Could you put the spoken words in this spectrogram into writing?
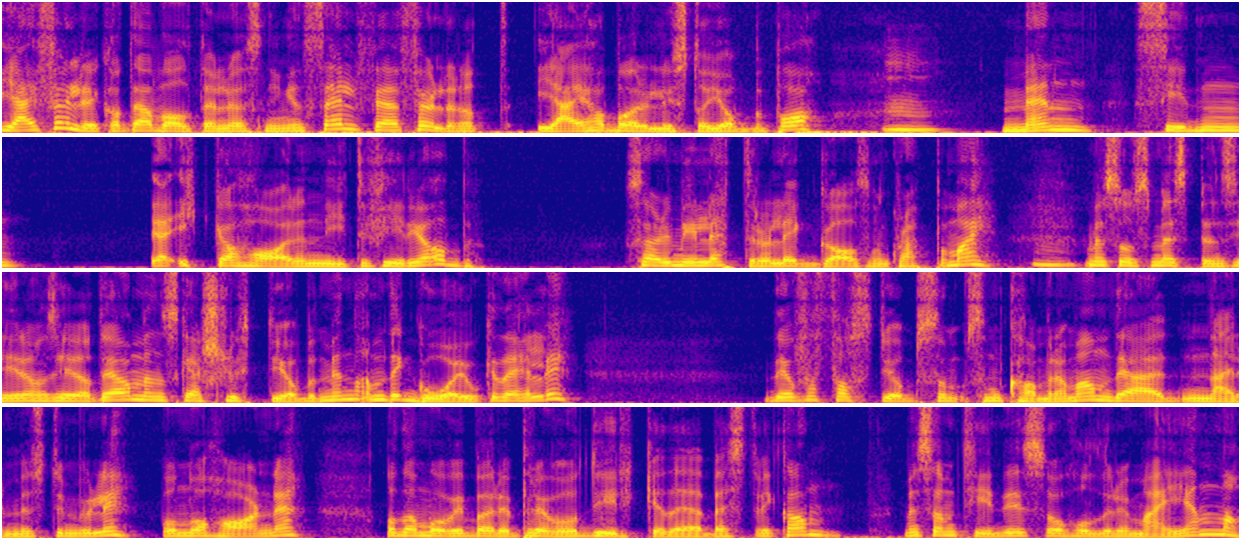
Jeg føler ikke at jeg har valgt den løsningen selv, for jeg føler at jeg har bare lyst til å jobbe på. mm, Men siden jeg ikke har en 9-4-jobb, så er det mye lettere å legge all sånn crap på meg. mm. Men sånn som Espen sier, han sier at ja, men skal jeg slutte jobben min? Men det går jo ikke det heller. Det å få fast jobb som, som kameramann, det er nærmest umulig. Og nå har han det. Og da må vi bare prøve å dyrke det best vi kan. Men samtidig så holder det meg igjen, da.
